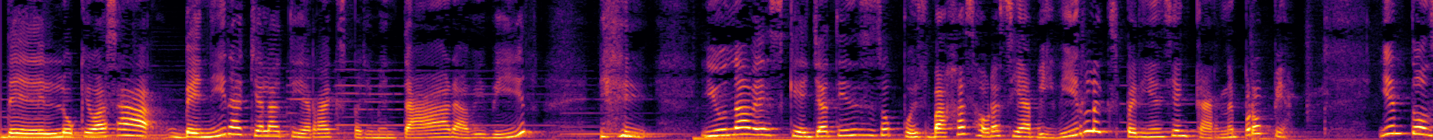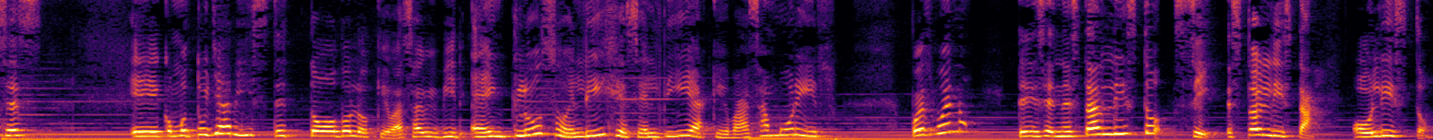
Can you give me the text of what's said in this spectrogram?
de lo que vas a venir aquí a la tierra a experimentar, a vivir. Y, una vez que ya tienes eso, pues bajas ahora sí a vivir la experiencia en carne propia. Y entonces, eh, como tú ya viste todo lo que vas a vivir e incluso eliges el día que vas a morir, pues bueno, te dicen, ¿estás listo? Sí, estoy lista o listo.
